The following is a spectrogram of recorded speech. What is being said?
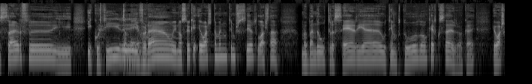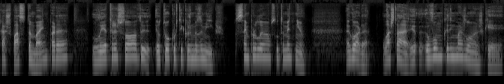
surf e, e curtir Também e é verão e não sei o quê. Eu acho que também não temos que ser, lá está, uma banda ultra séria o tempo todo ou o que quer que seja, ok? Eu acho que há espaço também para letras só de eu estou a curtir com os meus amigos, sem problema absolutamente nenhum. Agora, lá está, eu, eu vou um bocadinho mais longe, que é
